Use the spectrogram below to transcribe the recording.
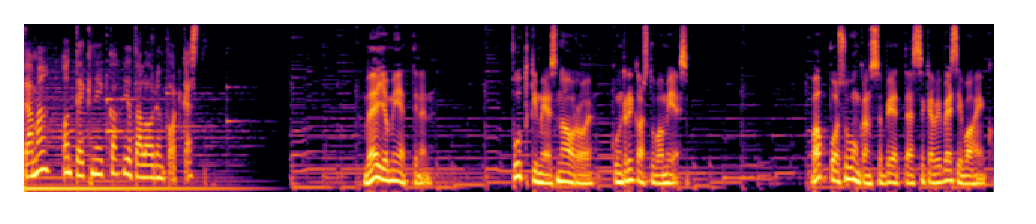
Tämä on Tekniikka ja talouden podcast. Veijo Miettinen. Putkimies nauroi kuin rikastuva mies. Vappua suvun kanssa viettäessä kävi vesivahinko.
